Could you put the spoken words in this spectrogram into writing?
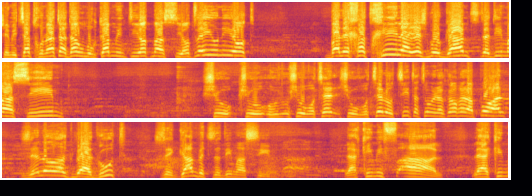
שמצד תכונת האדם הוא מורכב מנטיות מעשיות ועיוניות. בלכתחילה יש בו גם צדדים מעשיים שהוא, כשהוא, שהוא, רוצה, שהוא רוצה להוציא את עצמו מן הכוח אל הפועל, זה לא רק בהגות, זה גם בצדדים מעשיים. להקים מפעל, להקים,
